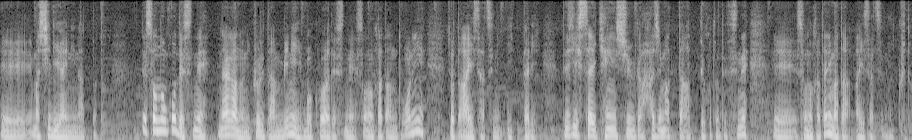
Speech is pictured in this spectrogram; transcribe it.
えー、まあ、知り合いになったと。でその後ですね長野に来るたんびに僕はですねその方のところにちょっと挨拶に行ったりで実際研修が始まったってことでですね、えー、その方にまた挨拶に行くと。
